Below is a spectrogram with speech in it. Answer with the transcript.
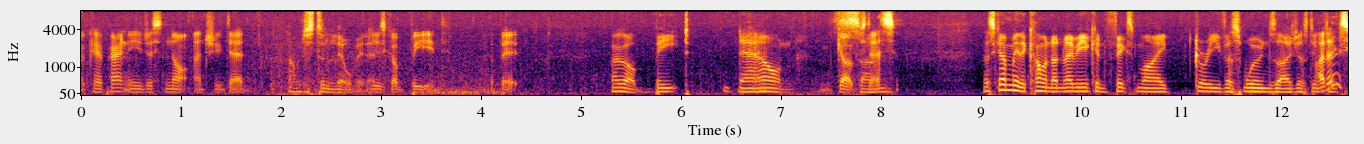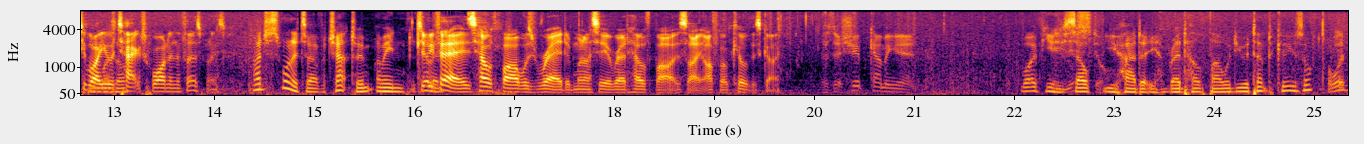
Okay. Apparently you're just not actually dead. I'm just a little bit. You dead. just got beaten a bit. I got beat down. Go son. upstairs. Let's go meet the commandant. Maybe he can fix my grievous wounds that I just. I don't see why you myself. attacked Juan in the first place. I just wanted to have a chat to him. I mean, To be him. fair, his health bar was red, and when I see a red health bar, it's like I've got to kill this guy. There's a ship coming in. What if you in yourself you had a red health bar? Would you attempt to kill yourself? I would.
